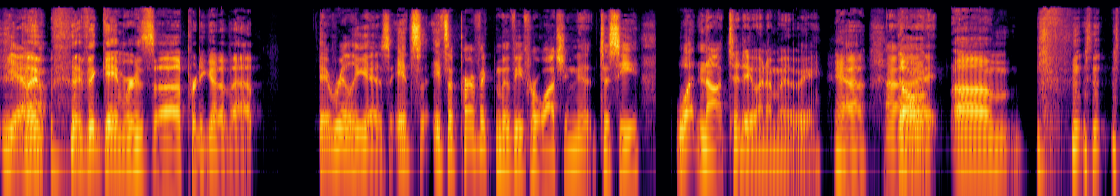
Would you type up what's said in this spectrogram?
Yeah, and I, I think Gamer's uh, pretty good at that. It really is. It's it's a perfect movie for watching to, to see what not to do in a movie. Yeah. Uh, Don't um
